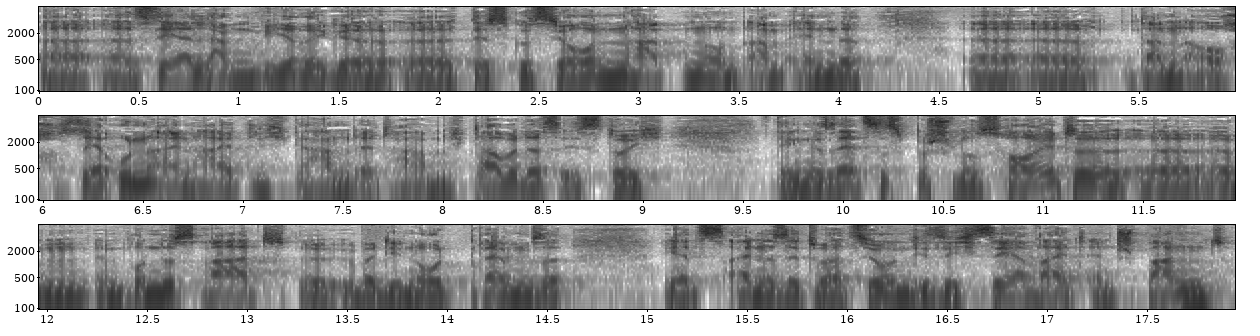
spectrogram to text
äh, äh, sehr langwierige Diskussionen hatten und am Ende dann auch sehr uneinheitlich gehandelt haben. Ich glaube, das ist durch den Gesetzesbeschluss heute ähm, im Bundesrat über die Notbremse jetzt eine Situation, die sich sehr weit entspannt.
